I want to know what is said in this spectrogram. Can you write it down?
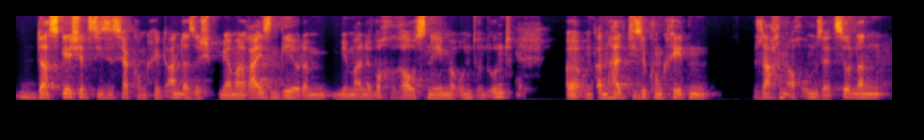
das gehe ich jetzt dieses Jahr konkret an, dass ich mir mal reisen gehe oder mir mal eine Woche rausnehme und, und, und. Äh, und dann halt diese konkreten Sachen auch umsetze. Und dann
